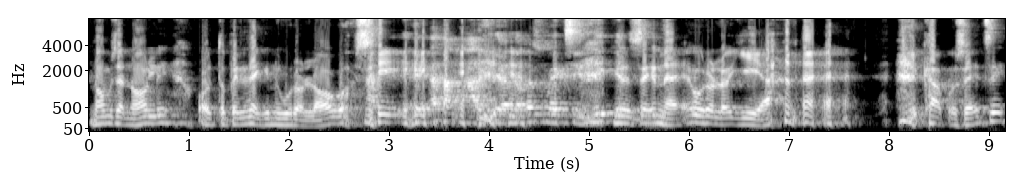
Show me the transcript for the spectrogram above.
νόμιζαν όλοι ότι το παιδί θα γίνει ουρολόγος ή... Ναι, ουρολογία. Ναι. Κάπως έτσι.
